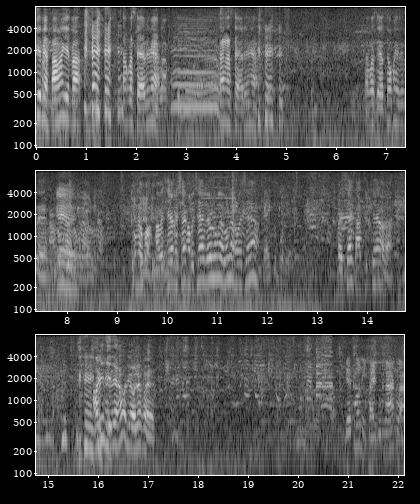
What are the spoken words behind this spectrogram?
เฮ็ดแบบปลาไม่เฮ็ดปลาตั้งกระแสได้แม่ตั้งกระแสได้แม่ตั้งกระแสตัวไปที่ไหนเออลงแล้วบอกมาไปแช่ไปแช่เขาไปแช่เร็วลงแล้วลงแล้วเขาไปแช่ใช้คือบ่เห็น ไปแช่สามสิบแช่ล่ะเอาวิธีเลยเขาเดียวได้ไปเดี๋ยวพวกนี้ไปทุกงานว่ะ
